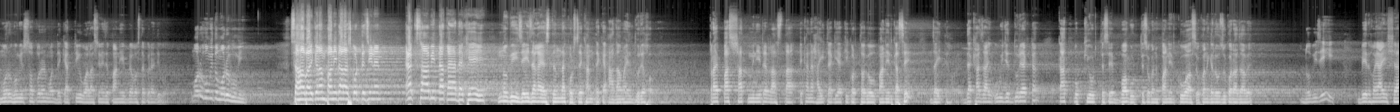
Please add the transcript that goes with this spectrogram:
মরুভূমির সফরের মধ্যে কি টিউবওয়াল আসেনি যে পানির ব্যবস্থা করে দিব। মরুভূমি তো মরুভূমি। সাহাবাই কেরাম পানি তালাশ করতেছিলেন। এক সাহাবি তাকায়া দেখে, নবী যেই জায়গায় ইস্তেন্দা করছে, এখান থেকে আধা মাইল দূরে হবে। প্রায় পাঁচ, সাত মিনিটের রাস্তা। এখানে হাইটা গিয়া কি করতে হবে? ও পানির কাছে যাইতে হবে। দেখা যায় ওই যে দূরে একটা কাক পক্ষী উঠতেছে, বগ উঠতেছে, ওখানে পানির কুয়া আছে, ওখানে গেলে উজু করা যাবে। নবীজি, বের হয়ে আইসা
